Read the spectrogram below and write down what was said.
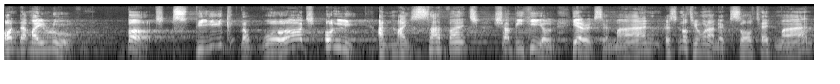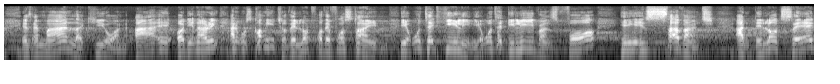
under my roof. But speak the word only, and my servant shall be healed. Here is a man, it's not even an exalted man, it's a man like you and I, ordinary, and was coming to the Lord for the first time. He wanted healing, he wanted deliverance for his servant. And the Lord said,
